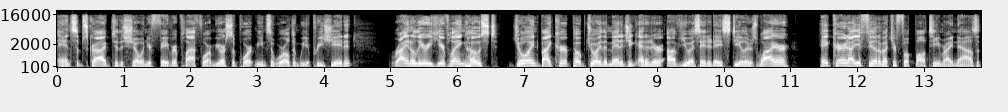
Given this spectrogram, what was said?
and subscribe to the show on your favorite platform. Your support means the world, and we appreciate it. Ryan O'Leary here playing host, joined by Curt Popejoy, the managing editor of USA Today's Steelers Wire. Hey, Curt, how you feeling about your football team right now? That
